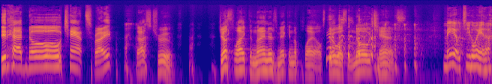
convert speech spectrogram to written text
it had no chance, right? That's true. Just like the Niners making the playoffs, there was no chance. 没有机会了。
